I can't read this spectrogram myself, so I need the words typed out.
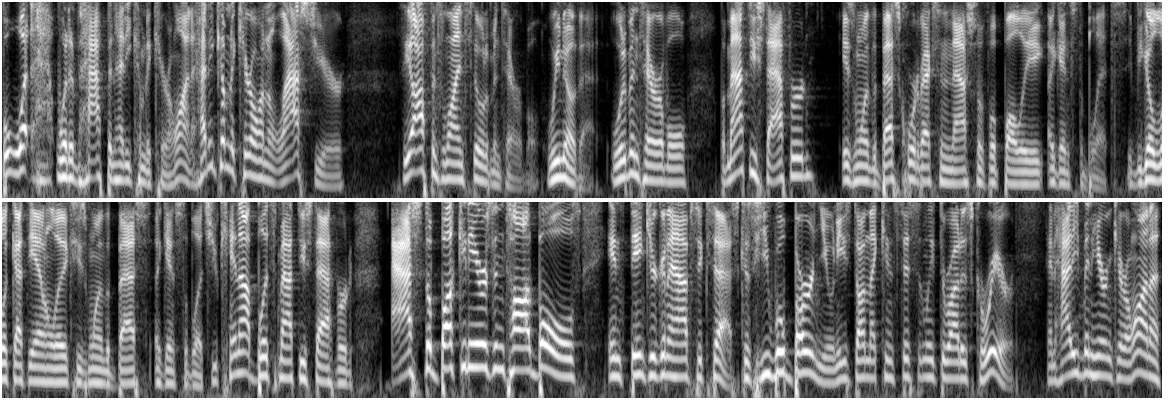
But what would have happened had he come to Carolina? Had he come to Carolina last year, the offensive line still would have been terrible. We know that. Would have been terrible. But Matthew Stafford is one of the best quarterbacks in the National Football League against the blitz. If you go look at the analytics, he's one of the best against the blitz. You cannot blitz Matthew Stafford. Ask the Buccaneers and Todd Bowles and think you're going to have success because he will burn you, and he's done that consistently throughout his career. And had he been here in Carolina,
